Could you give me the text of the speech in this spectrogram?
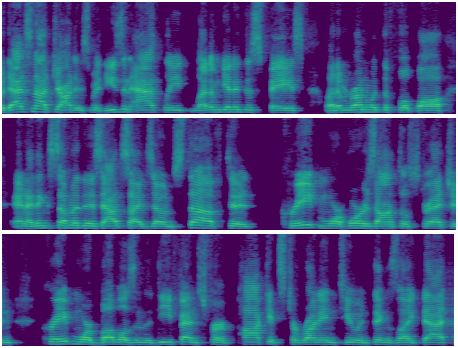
But that's not Jonnu Smith. He's an athlete. Let him get into space. Let him run with the football. And I think some of this outside zone stuff to create more horizontal stretch and create more bubbles in the defense for pockets to run into and things like that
